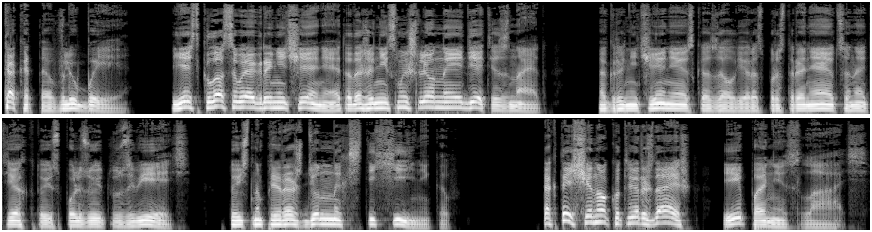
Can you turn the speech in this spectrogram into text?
Как это в любые? Есть классовые ограничения, это даже несмышленные дети знают. Ограничения, сказал я, распространяются на тех, кто использует взвесь, то есть на прирожденных стихийников. Так ты, щенок, утверждаешь? И понеслась.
